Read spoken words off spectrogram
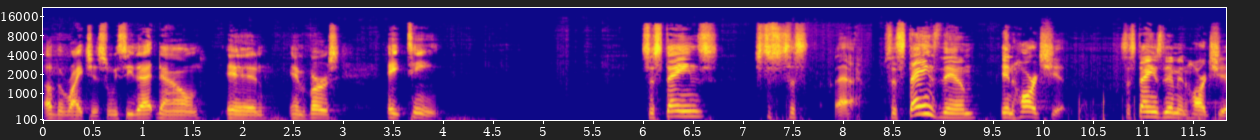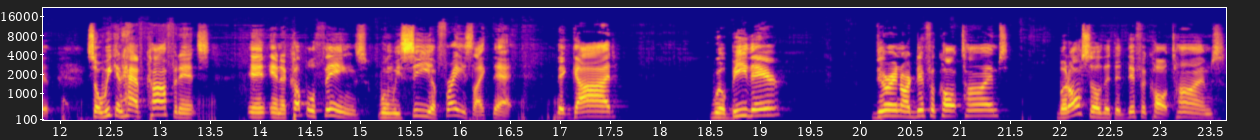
of the righteous. And we see that down in, in verse 18. Sustains, uh, sustains them in hardship. Sustains them in hardship. So we can have confidence in, in a couple things when we see a phrase like that that God will be there during our difficult times, but also that the difficult times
